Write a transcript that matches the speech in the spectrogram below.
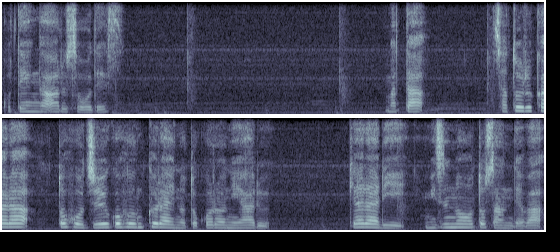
個展があるそうです。また悟から徒歩15分くらいのところにあるギャラリー水の音さんでは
